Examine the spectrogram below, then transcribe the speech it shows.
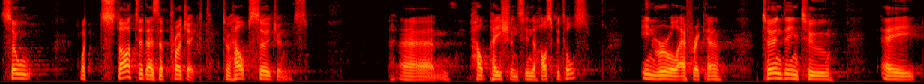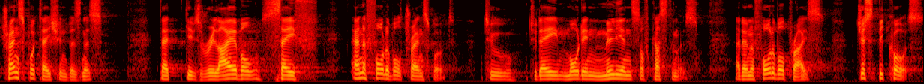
So, what started as a project to help surgeons um, help patients in the hospitals in rural Africa turned into a transportation business that gives reliable, safe, and affordable transport to today more than millions of customers at an affordable price just because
